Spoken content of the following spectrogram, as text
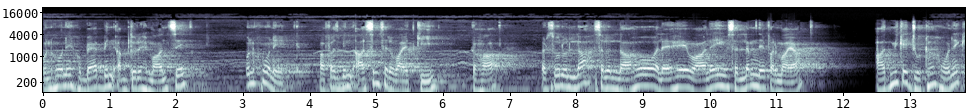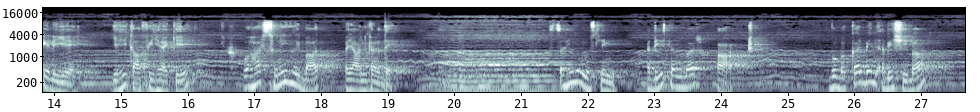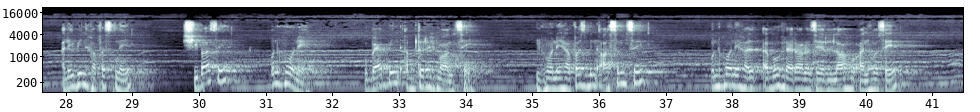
उन्होंने हुबैब बिन अब्दुलरहमान से, उन्होंने हफज बिन आसम से रवायत की, कहा, रसूलुल्लाह सल्लल्लाहु अलैहि वसल्लम ने फरमाया, आदमी के झूठा होने के लिए यही काफ़ी है कि वह हर सुनी हुई बात बयान कर दे। सही मुस्लिम, हदीस नंबर आठ वो बकर बिन अबी शिबा अली बिन हफस ने शिबा से उन्होंने उबैब बिन अब्दुलरहमान से, उन्होंने हफस बिन आसम से, उन्होंने हज़रत अबू हरा रज़ी अल्लाह से,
